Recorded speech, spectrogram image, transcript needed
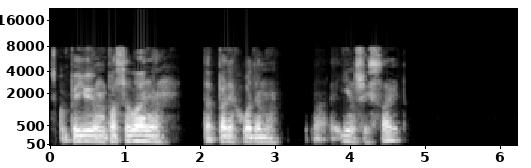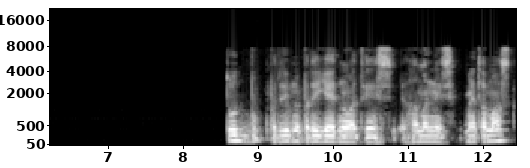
Скопіюємо посилання та переходимо на інший сайт. Тут потрібно приєднувати гаманець Metamask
